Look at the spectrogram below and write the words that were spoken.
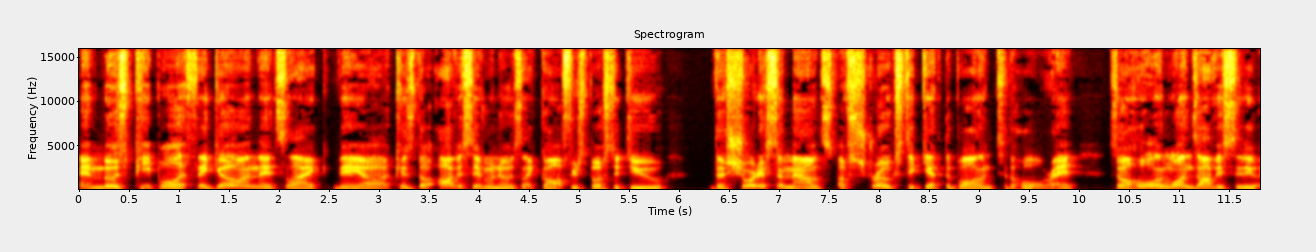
And most people, if they go and it's like they, because uh, the obviously everyone knows like golf, you're supposed to do the shortest amounts of strokes to get the ball into the hole, right? So a hole in one's obviously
